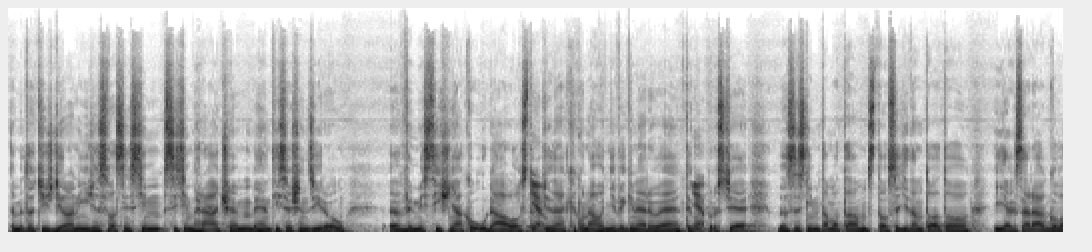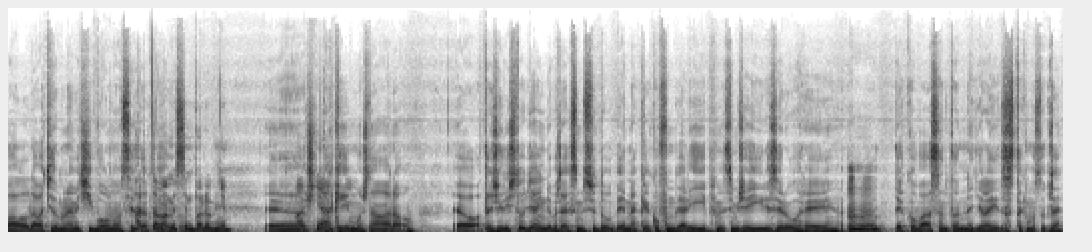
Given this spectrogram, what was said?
tam je totiž dělaný, že s vlastně s tím, si tím hráčem během té Session Zero eh, vymyslíš nějakou událost, Jo. to ti to nějak jako náhodně vygeneruje, ty Jo. prostě byl se s ním tam a tam, stalo se ti tam to a to, jak zareagoval, dává ti tomu největší volnost. je to jako- myslím, podobně. Eh, Máš nějaký- Taky možná, no. Jo, takže když to udělají dobře, tak si myslím, že to jednak jako funguje líp. Myslím, že Year Zero hry Mhm. mm-hmm. jako vás to nedělají zase tak moc dobře.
